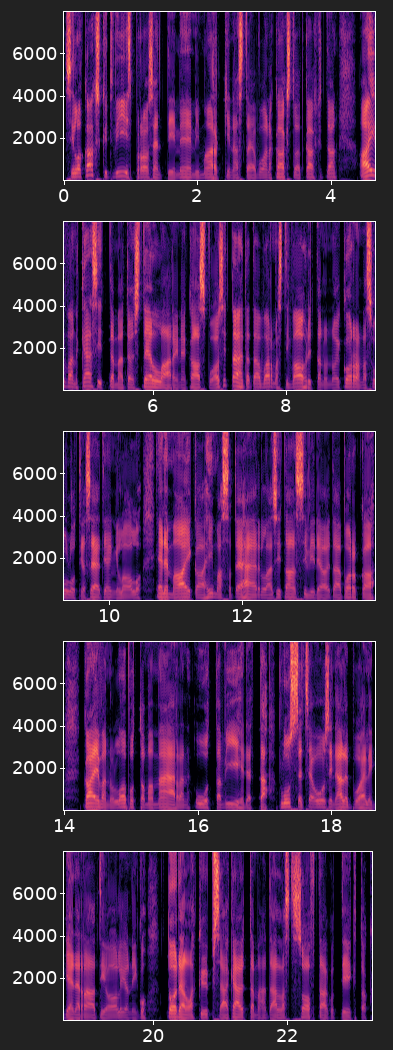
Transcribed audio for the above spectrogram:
Silloin 25 prosenttia meemimarkkinasta jo vuonna 2020 on aivan käsittämätön stellaarinen kasvu. Osittain tätä on varmasti vauhdittanut noin koronasulut ja se, että jengillä on ollut enemmän aikaa himassa tehdä erilaisia tanssivideoita ja porukkaa kaivannut loputtoman määrän uutta viihdettä, plus että se uusin älypuhelingeneraatio oli jo niin kuin todella kypsää käyttämään tällaista softaa kuin TikTok.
